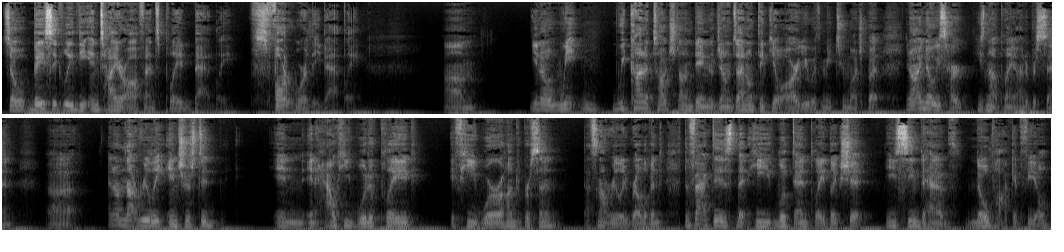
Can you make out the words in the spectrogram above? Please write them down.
So basically, the entire offense played badly, fart worthy badly. Um, you know, we we kind of touched on Daniel Jones. I don't think you'll argue with me too much, but you know, I know he's hurt. He's not playing 100, percent uh, and I'm not really interested in in how he would have played if he were 100. percent That's not really relevant. The fact is that he looked and played like shit. He seemed to have no pocket feel.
